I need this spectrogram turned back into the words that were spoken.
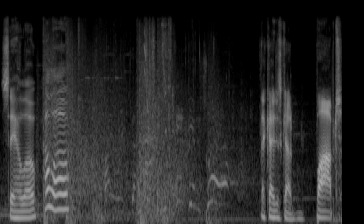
say hello. Hello. That guy just got bopped.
